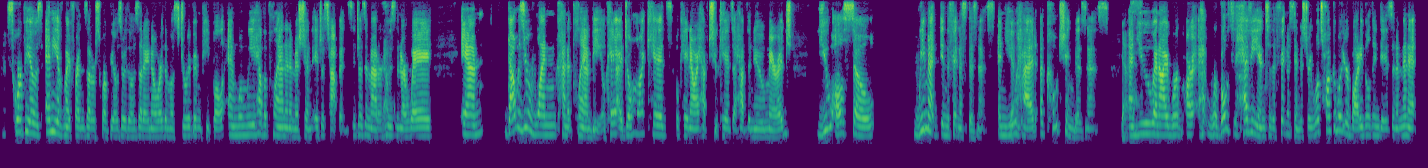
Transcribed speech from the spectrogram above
scorpios any of my friends that are scorpios or those that i know are the most driven people. And when we have a plan and a mission it just happens. It doesn't matter who's in our way. And that was your one kind of plan b okay? I don't want kids. Okay now i have two kids. I have the new marriage. You also we met in the fitness business and you yeah. had a coaching business Yes. And you and I were are we're both heavy into the fitness industry. We'll talk about your bodybuilding days in a minute.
